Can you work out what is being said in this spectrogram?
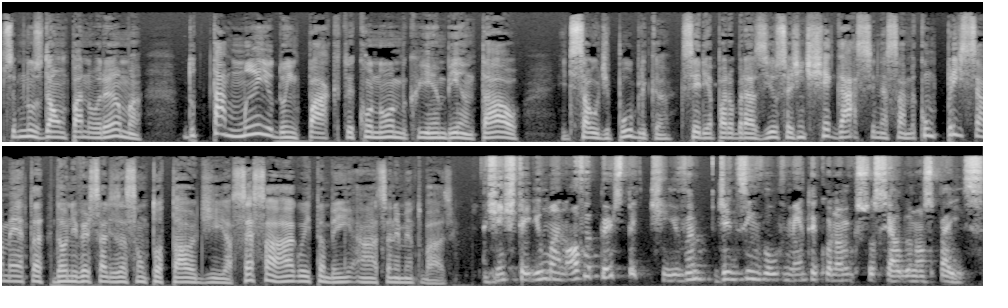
você nos dá um panorama do tamanho do impacto econômico e ambiental e de saúde pública que seria para o Brasil se a gente chegasse nessa, cumprisse a meta da universalização total de acesso à água e também a saneamento básico a gente teria uma nova perspectiva de desenvolvimento econômico e social do nosso país.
